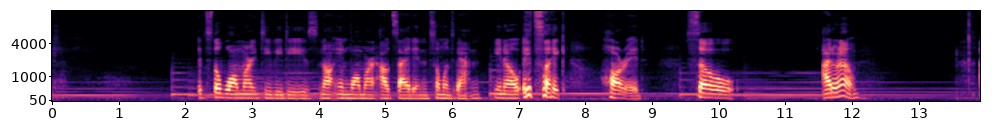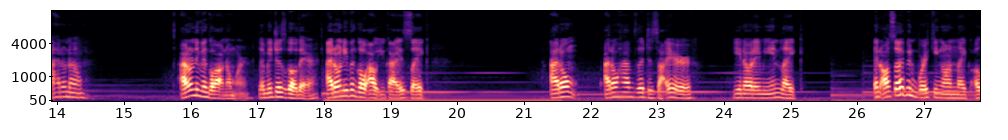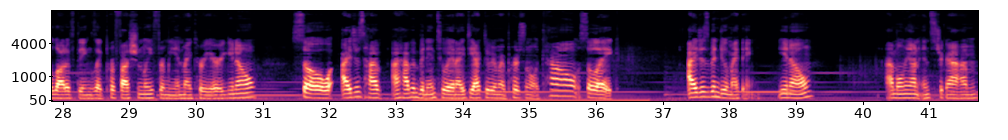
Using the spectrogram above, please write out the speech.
it's the walmart dvds not in walmart outside in someone's van you know it's like horrid so i don't know i don't know I don't even go out no more. Let me just go there. I don't even go out, you guys. Like I don't I don't have the desire. You know what I mean? Like and also I've been working on like a lot of things like professionally for me in my career, you know? So I just have I haven't been into it and I deactivated my personal account. So like I just been doing my thing, you know? I'm only on Instagram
